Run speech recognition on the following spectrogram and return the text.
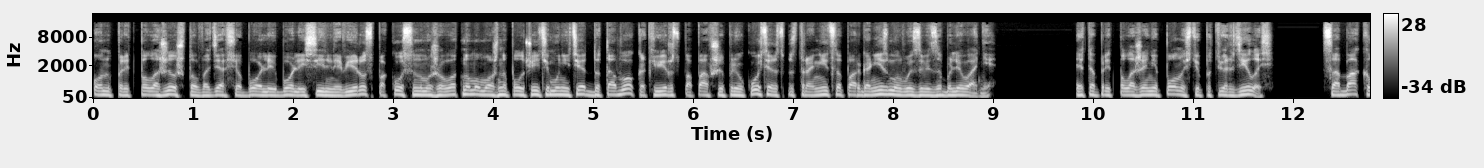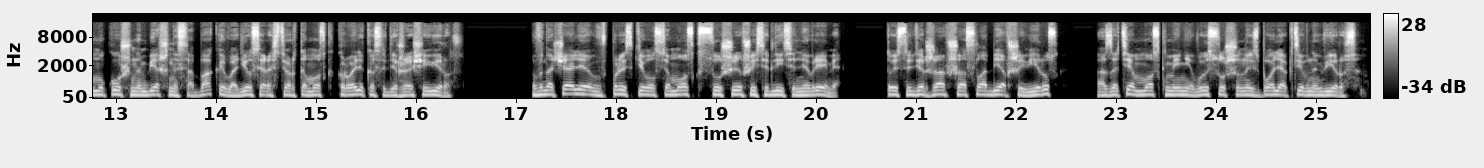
Он предположил, что вводя все более и более сильный вирус, покусанному животному можно получить иммунитет до того, как вирус, попавший при укусе, распространится по организму и вызовет заболевание. Это предположение полностью подтвердилось. Собакам, укушенным бешеной собакой, водился растертый мозг кролика, содержащий вирус. Вначале впрыскивался мозг, сушившийся длительное время, то есть содержавший ослабевший вирус, а затем мозг менее высушенный с более активным вирусом.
